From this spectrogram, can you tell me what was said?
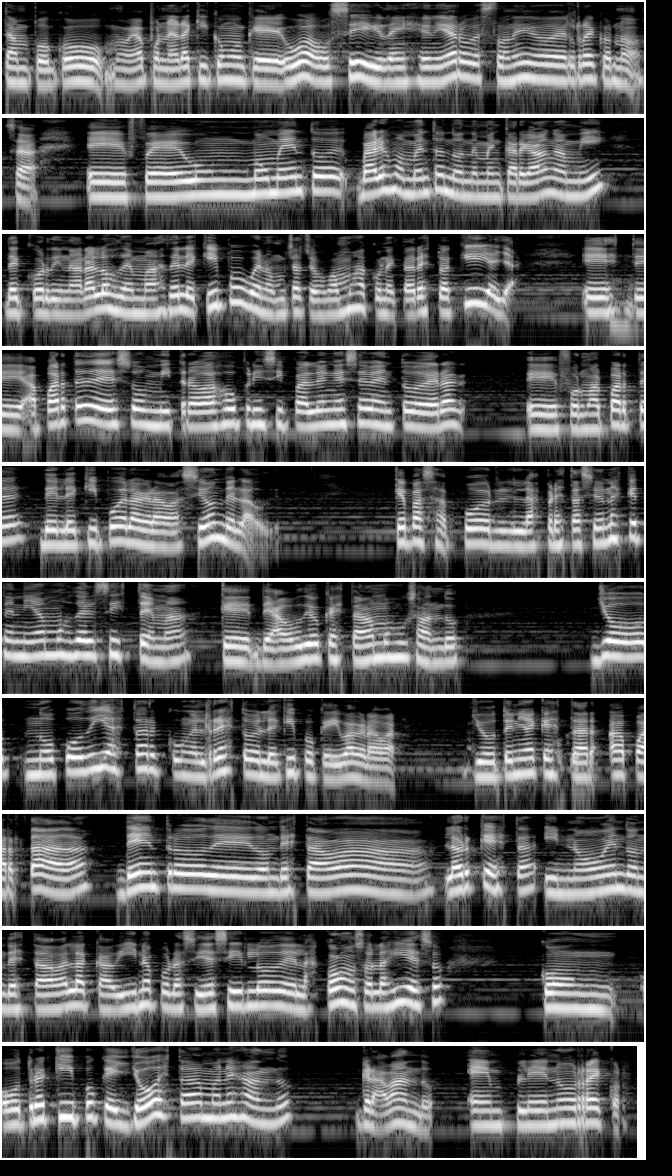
Tampoco me voy a poner aquí como que, wow, sí, la ingeniero de sonido del récord, no. O sea, eh, fue un momento, varios momentos en donde me encargaban a mí de coordinar a los demás del equipo. Bueno, muchachos, vamos a conectar esto aquí y allá. Este, Aparte de eso, mi trabajo principal en ese evento era eh, formar parte del equipo de la grabación del audio. ¿Qué pasa? Por las prestaciones que teníamos del sistema que, de audio que estábamos usando, yo no podía estar con el resto del equipo que iba a grabar yo tenía que estar apartada dentro de donde estaba la orquesta y no en donde estaba la cabina, por así decirlo, de las consolas y eso, con otro equipo que yo estaba manejando, grabando en pleno récord.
